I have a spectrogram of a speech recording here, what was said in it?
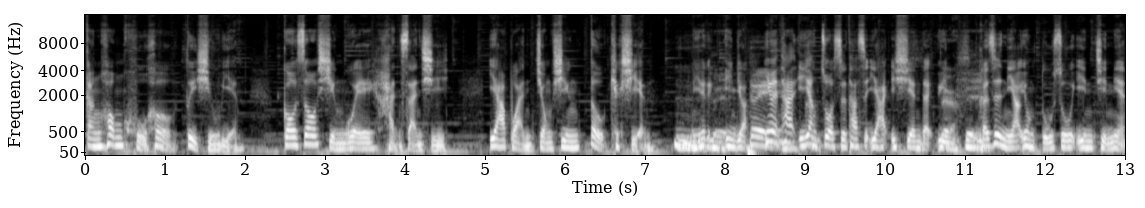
江枫渔火对愁眠。姑苏城外寒山寺。夜半钟声到客船，你那个音就，因为他一样作诗，他是押一仙的韵，可是你要用读书音去念，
